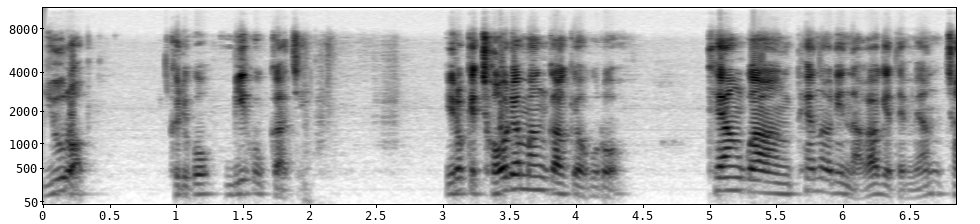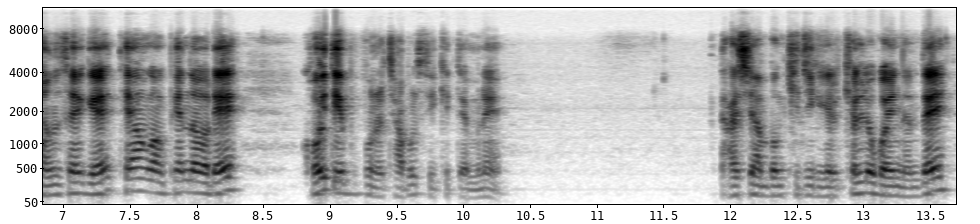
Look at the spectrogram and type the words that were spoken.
유럽 그리고 미국까지 이렇게 저렴한 가격으로 태양광 패널이 나가게 되면 전 세계 태양광 패널의 거의 대부분을 잡을 수 있기 때문에 다시 한번 기지개를 켜려고 했는데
